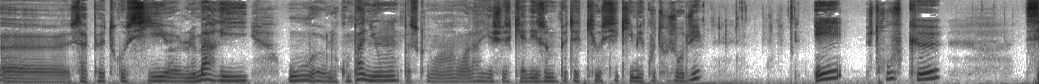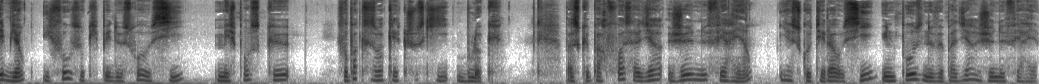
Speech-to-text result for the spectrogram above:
euh, ça peut être aussi euh, le mari ou le compagnon, parce que hein, voilà, il y a y a des hommes peut-être qui aussi qui m'écoutent aujourd'hui. Et je trouve que c'est bien, il faut s'occuper de soi aussi, mais je pense que il faut pas que ce soit quelque chose qui bloque. Parce que parfois ça veut dire je ne fais rien. Il y a ce côté-là aussi. Une pause ne veut pas dire je ne fais rien.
